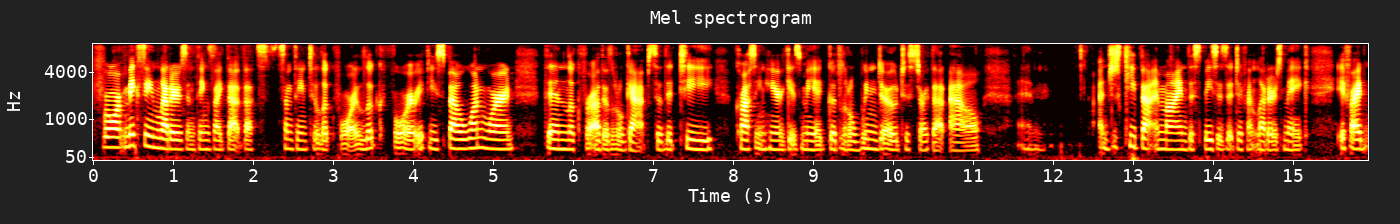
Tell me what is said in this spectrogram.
for mixing letters and things like that, that's something to look for. Look for, if you spell one word, then look for other little gaps. So the T crossing here gives me a good little window to start that L. Um, and just keep that in mind, the spaces that different letters make. If I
